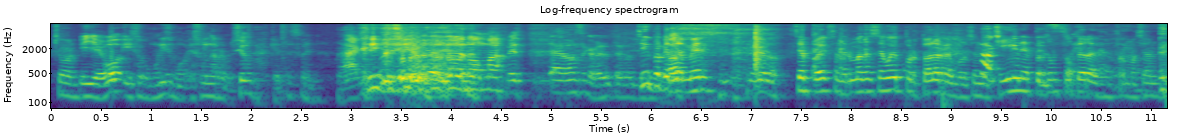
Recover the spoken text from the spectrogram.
Simón. Y llegó, hizo comunismo, es una revolución. ¿Qué te suena? Sí, sí, sí, no, no mames. Ya, vamos a cambiar el tema. Sí, porque Ah, también se puede extender más de ese güey por toda la revolución de China, por un putero de información.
